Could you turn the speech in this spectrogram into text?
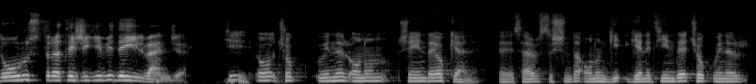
doğru strateji gibi değil bence. Ki o çok winner onun şeyinde yok yani. E, servis dışında onun ge- genetiğinde çok winner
